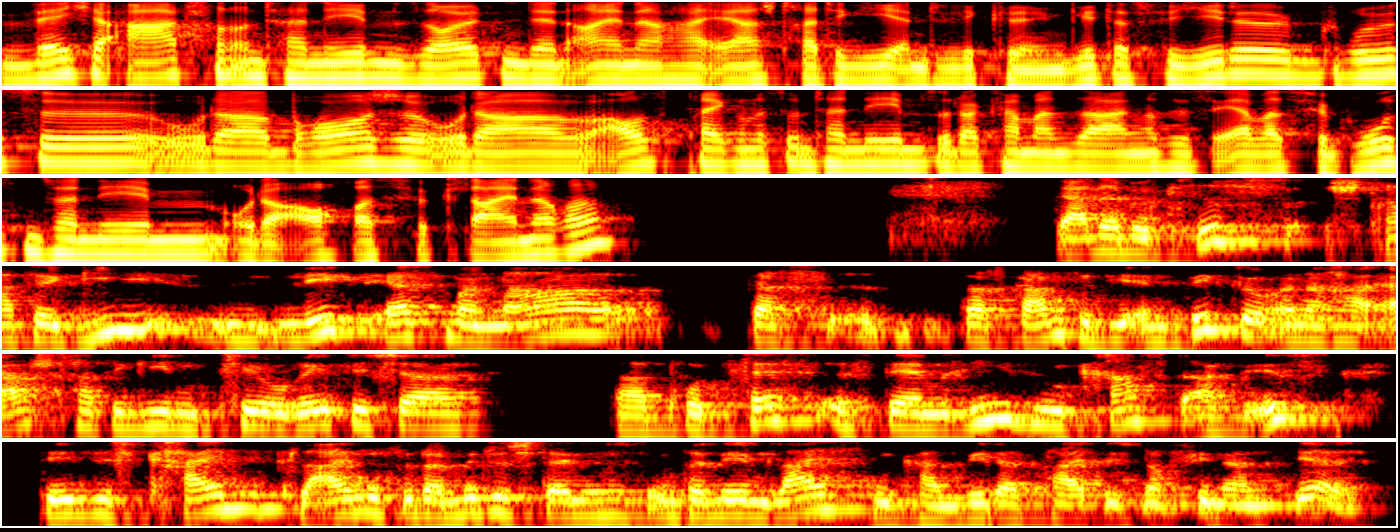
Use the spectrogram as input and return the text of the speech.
Welche Art von Unternehmen sollten denn eine HR-Strategie entwickeln? Gilt das für jede Größe oder Branche oder Ausprägung des Unternehmens oder kann man sagen, es ist eher was für Großunternehmen oder auch was für kleinere? Ja, der Begriff Strategie legt erstmal nahe, dass das Ganze, die Entwicklung einer HR-Strategie ein theoretischer äh, Prozess ist, der ein Riesenkraftakt ist, den sich kein kleines oder mittelständisches Unternehmen leisten kann, weder zeitlich noch finanziell.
